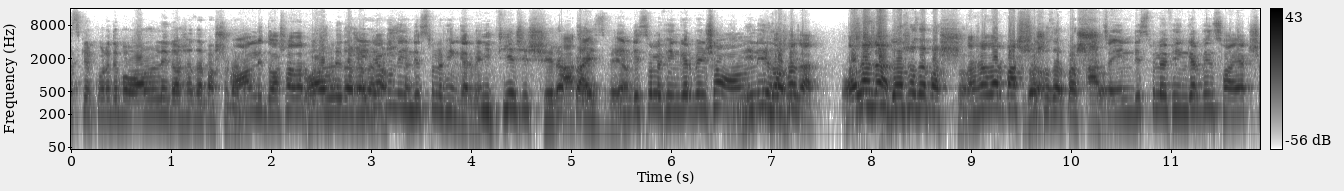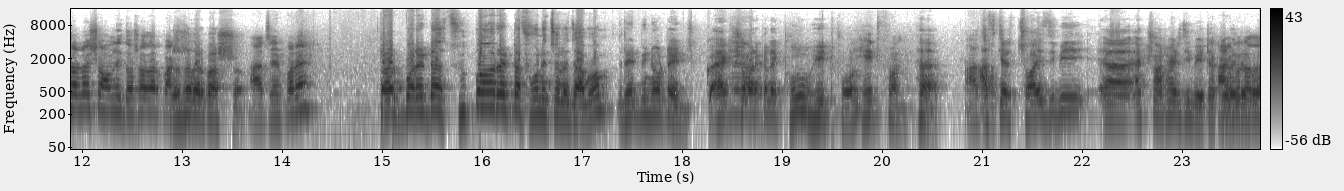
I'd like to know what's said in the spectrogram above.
আজকে করে দেবো অনলি টাকা। অনলি দশ হাজার Only 10,500 এটা কিন্তু ইনডিসপ্লে ফিঙ্গারপ্রিন্ট ইতিহাসের সেরা প্রাইস ফিঙ্গারপ্রিন্ট সহ অনলি নিতে দশ হবে। হাজার। Only দশ হাজার পাঁচশো। দশ হাজার পাঁচশো। 10,500 আচ্ছা ফিঙ্গারপ্রিন্ট ছয় একশো অনলি দশ হাজার দশ পাঁচশো হাজার পাঁচশো। আচ্ছা এরপরে? তারপর একটা সুপার একটা ফোনে চলে যাব। রেডমি নোট এইট কালে খুব হিট ফোন হেডফোন হ্যাঁ। আচ্ছা, আজকের ছয় জিবি একশো আঠাশ জিবি এটা করে দেবো।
